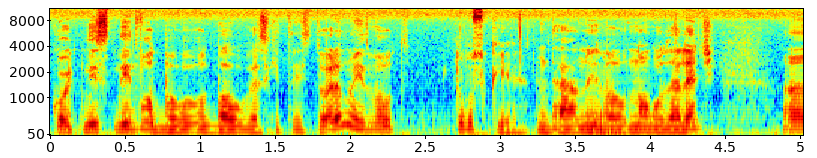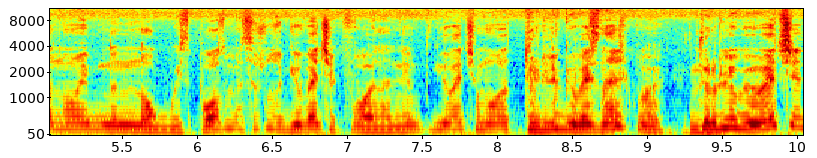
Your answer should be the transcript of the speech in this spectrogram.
който не, идва от, бъл, от българската история, но идва от, Турски е. да, но идва Да. от много далеч. Но и много го използваме. Всъщност гювече какво е? Нали? Гювече мога... Турлю гювеч, знаеш какво е? Турлю гювече,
